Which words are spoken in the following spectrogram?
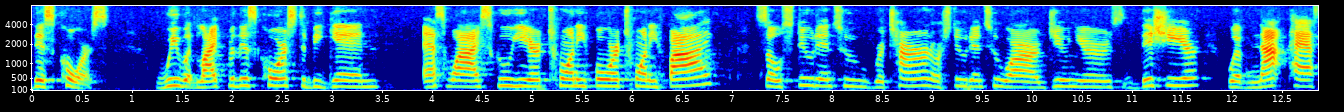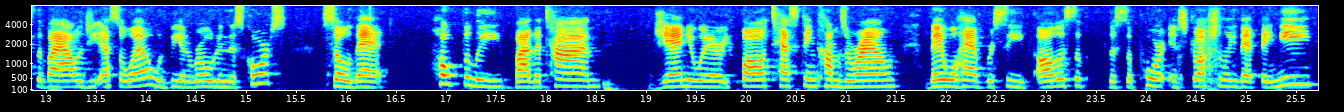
this course. We would like for this course to begin SY school year 24 25. So students who return or students who are juniors this year who have not passed the biology SOL would be enrolled in this course so that hopefully by the time January fall testing comes around, they will have received all of the support instructionally that they need,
